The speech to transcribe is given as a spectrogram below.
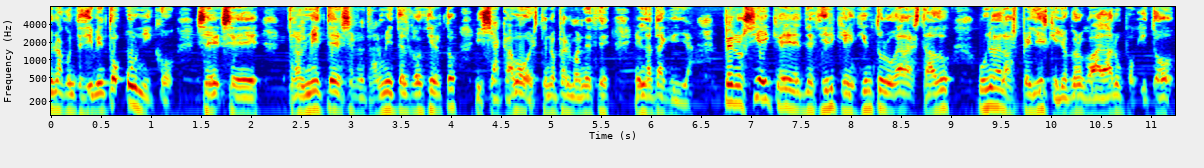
un acontecimiento único. Se, transmite, se retransmite el concierto y se acabó, este no permanece en la taquilla. Pero sí hay que decir que en quinto lugar ha estado una de las pelis que yo creo que va a dar un poquito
